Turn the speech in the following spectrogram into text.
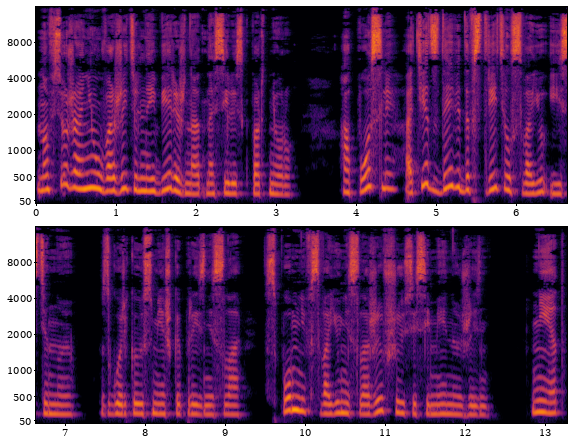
но все же они уважительно и бережно относились к партнеру. А после отец Дэвида встретил свою истинную с горькой усмешкой произнесла, вспомнив свою несложившуюся семейную жизнь. Нет,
